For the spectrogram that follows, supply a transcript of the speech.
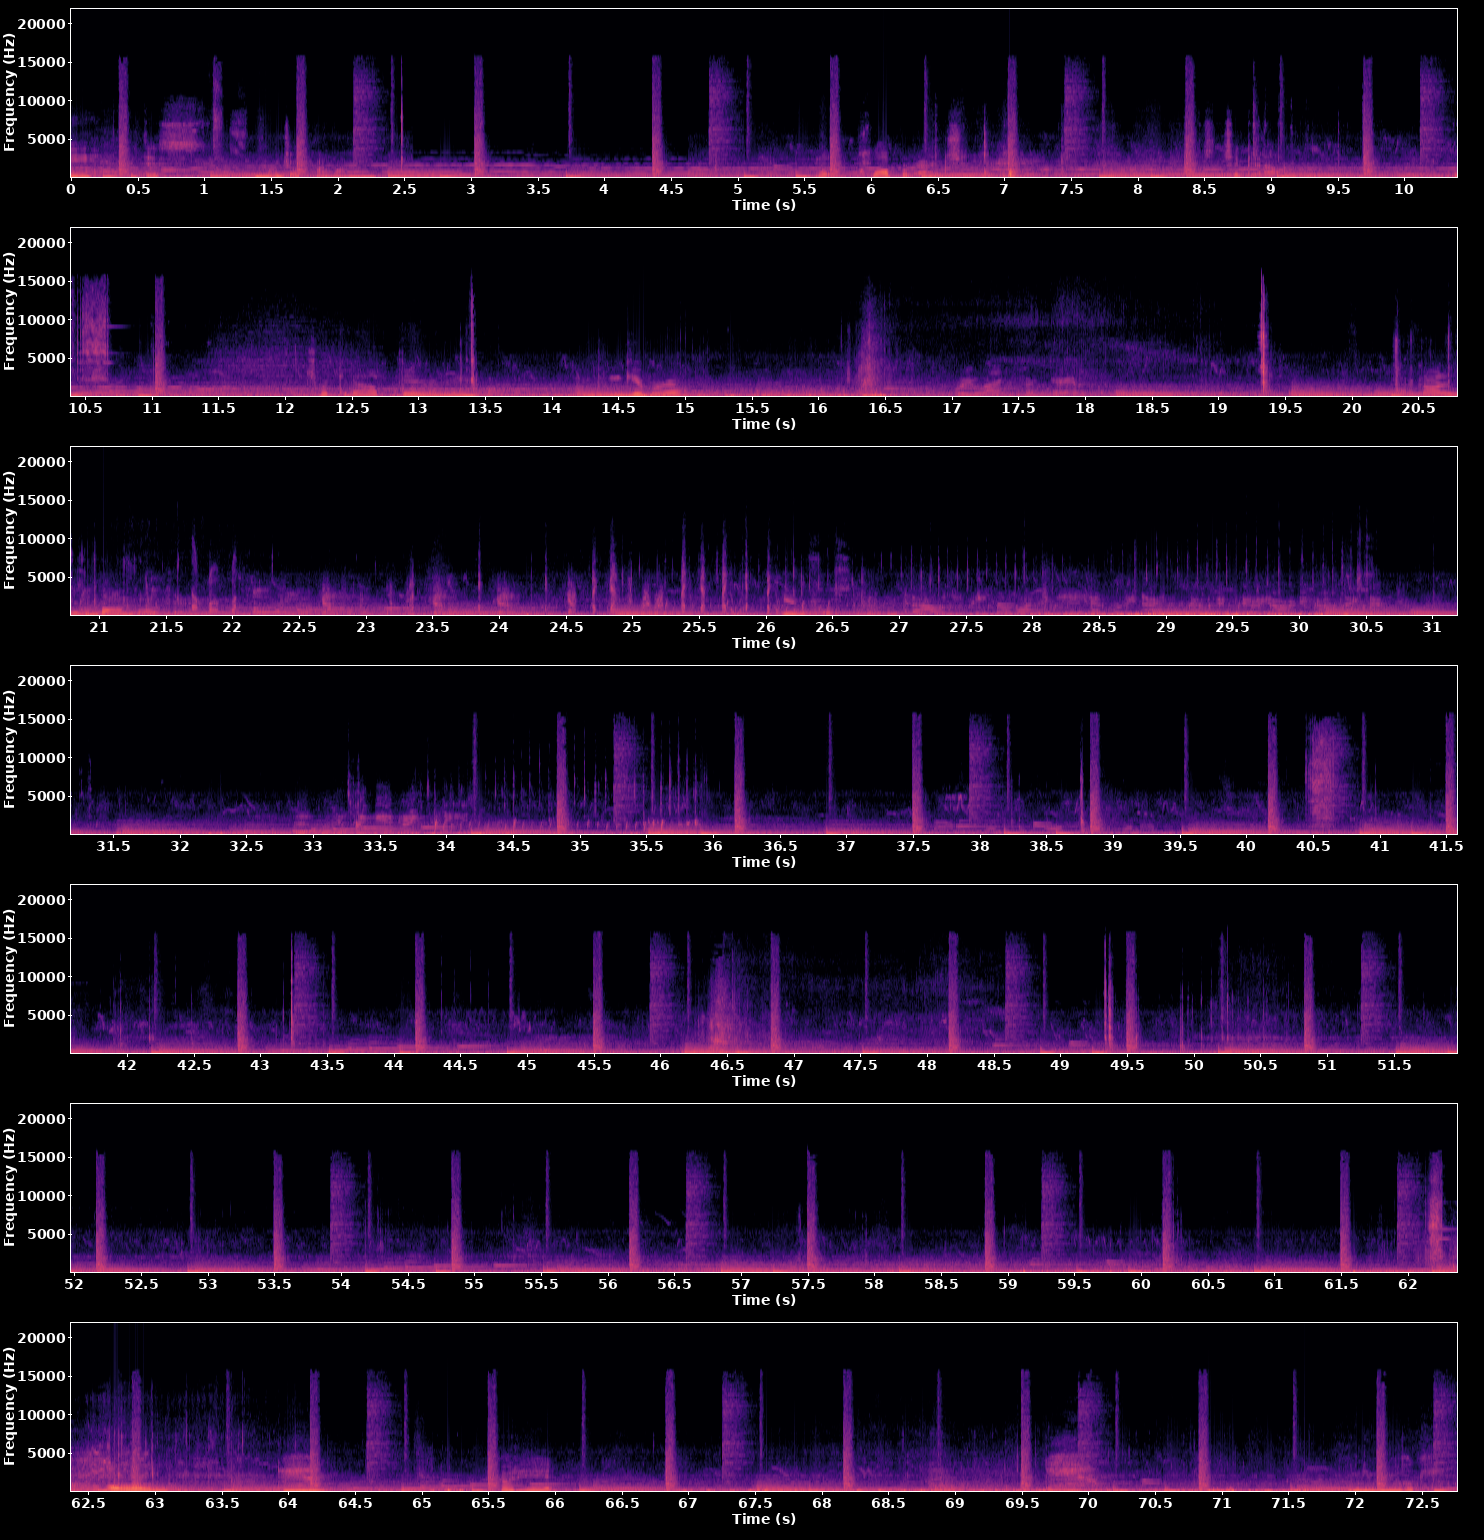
me get this smudge off my line. Little clopper action. Let's check it out. Check it out there and give her a Relaxing? Oh my god, it just bombed out there. Beautiful sound. Oh, damn. Got hit. Damn. Wasn't even looking.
